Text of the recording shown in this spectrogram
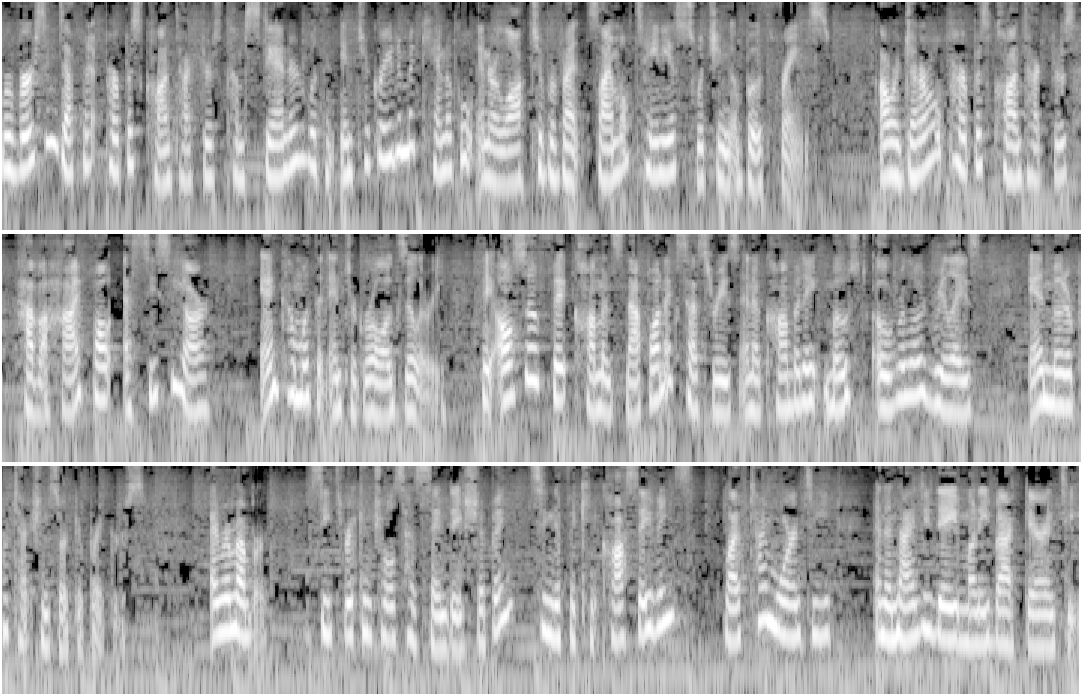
Reversing definite purpose contactors come standard with an integrated mechanical interlock to prevent simultaneous switching of both frames. Our general purpose contactors have a high fault SCCR and come with an integral auxiliary. They also fit common snap-on accessories and accommodate most overload relays and motor protection circuit breakers. And remember, C3 Controls has same-day shipping, significant cost savings, lifetime warranty, and a 90-day money-back guarantee.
